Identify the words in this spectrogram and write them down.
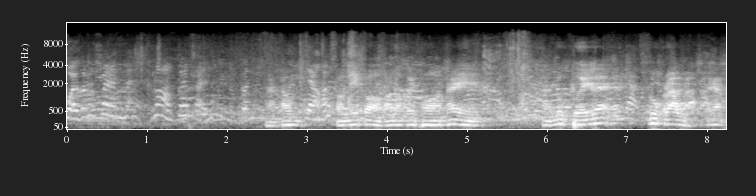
สวยก็ต้องเป็นนอกแก้ใส่นะครับตอนนี้ก็กำลังไปพรให้อ่า ลูกเขยและลูกเรานะครับ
